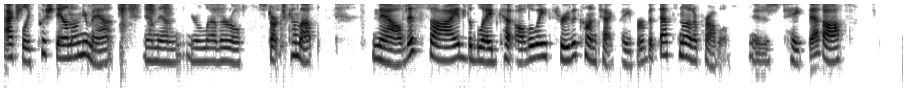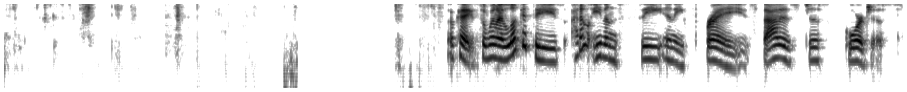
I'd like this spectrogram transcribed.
Actually push down on your mat and then your leather will start to come up. Now this side, the blade cut all the way through the contact paper, but that's not a problem. You just take that off. Okay, so when I look at these, I don't even see any frays. That is just gorgeous.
